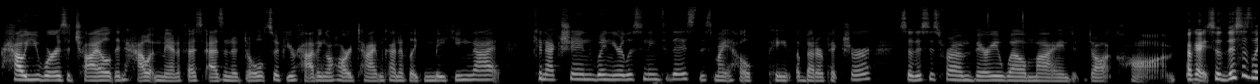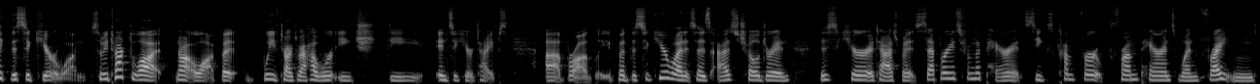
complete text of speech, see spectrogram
how you were as a child and how it manifests as an adult. So if you're having a hard time kind of like making that connection when you're listening to this, this might help paint a better picture. So this is from verywellmind.com. Okay, so this is like the secure one. So we talked a lot, not a lot, but we've talked about how we're each the insecure types uh, broadly. But the secure one, it says, as children, the secure attachment separates from the parent, seeks comfort from parents when frightened,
